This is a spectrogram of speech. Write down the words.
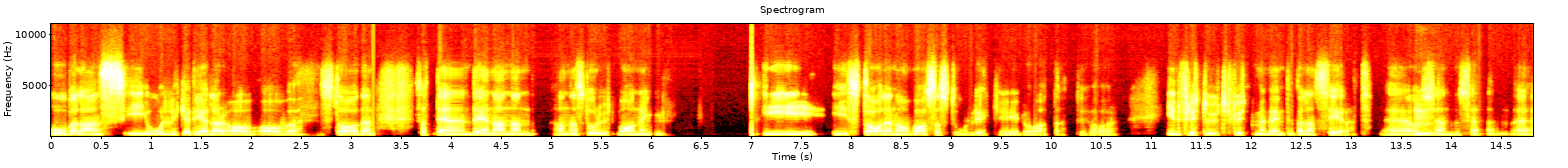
obalans i olika delar av, av staden. Så det, det är en annan, annan stor utmaning i, i staden av Vasas storlek är då att, att du har inflytt och utflytt men det är inte balanserat. Eh, och mm. sen, sen, eh,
